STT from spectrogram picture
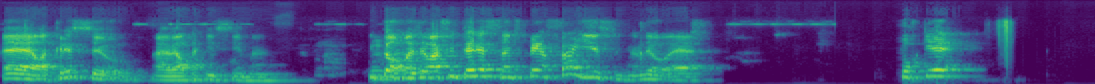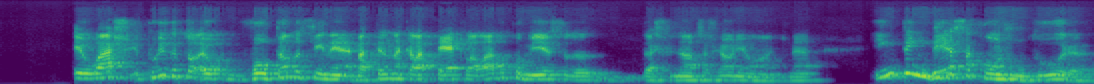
É, ela cresceu. É, ela tá aqui em cima. Então, Uhum. mas eu acho interessante pensar isso, entendeu? É, porque eu acho. Por que, eu tô. eu- voltando assim, né? Batendo naquela tecla lá do começo do- das nossas reuniões, né? Entender essa conjuntura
